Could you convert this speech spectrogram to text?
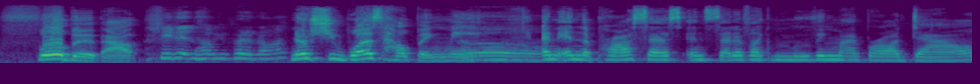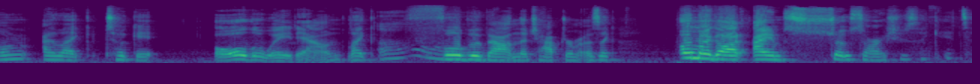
full boob out. She didn't help you put it on. No, she was helping me. Oh. And in the process, instead of like moving my bra down, I like took it all the way down, like full boob out in the chapter room. I was like, oh my God, I am so sorry. She was like, it's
